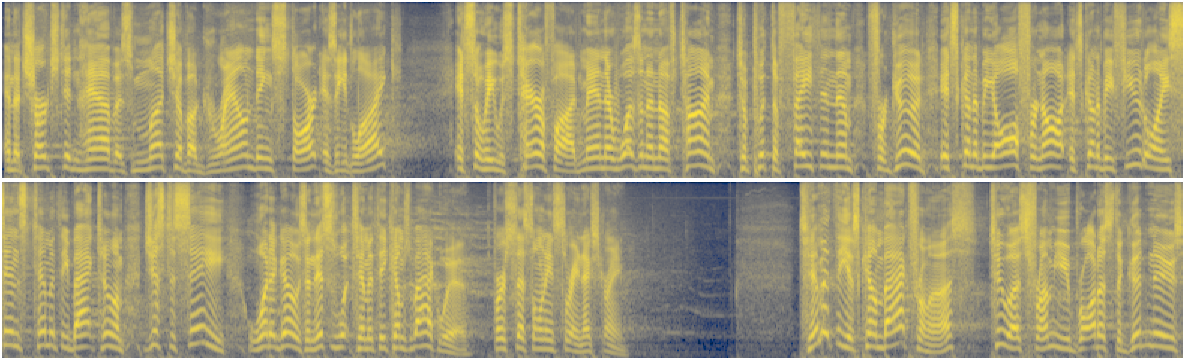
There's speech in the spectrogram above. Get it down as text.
And the church didn't have as much of a grounding start as he'd like. And so he was terrified. Man, there wasn't enough time to put the faith in them for good. It's going to be all for naught. It's going to be futile. And he sends Timothy back to him just to see what it goes. And this is what Timothy comes back with 1 Thessalonians 3, next screen. Timothy has come back from us, to us from you, brought us the good news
